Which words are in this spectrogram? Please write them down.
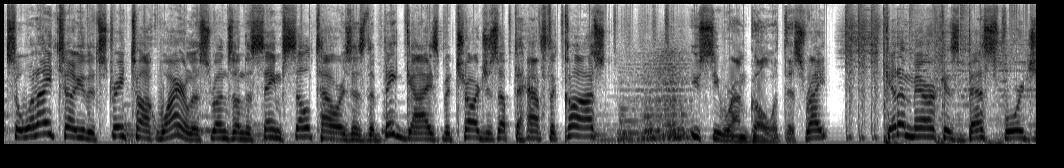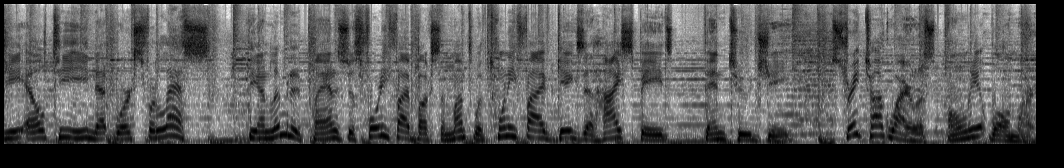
So when I tell you that Straight Talk Wireless runs on the same cell towers as the big guys but charges up to half the cost, you see where I'm going with this, right? Get America's best 4G LTE networks for less. The unlimited plan is just 45 bucks a month with 25 gigs at high speeds, then 2G. Straight Talk Wireless, only at Walmart.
